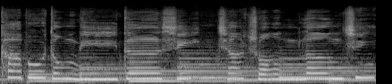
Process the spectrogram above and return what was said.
他不懂你的心，假装冷静。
